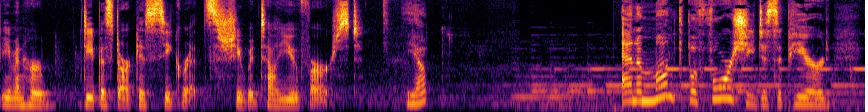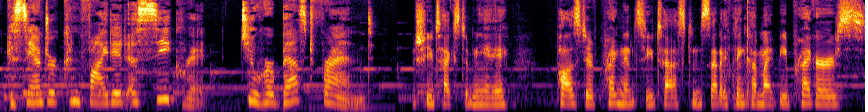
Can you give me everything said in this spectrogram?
Even her deepest, darkest secrets, she would tell you first. Yep. And a month before she disappeared, Kassanndra confided a secret to her best friend. She texted me a positive pregnancy test and said, I think I might be preggers.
